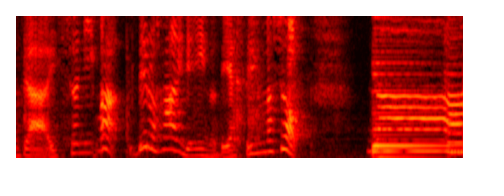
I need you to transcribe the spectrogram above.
ー。じゃあ一緒に、まあ出る範囲でいいのでやってみましょう。なー。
